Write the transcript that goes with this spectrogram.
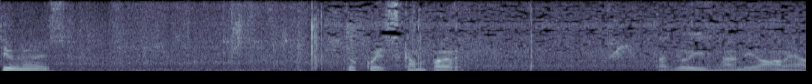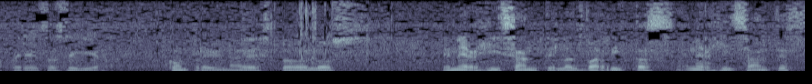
Sí, uno de esos. Tocó escampar. Tallo y me da pereza seguir compré una vez todos los energizantes, las barritas energizantes.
